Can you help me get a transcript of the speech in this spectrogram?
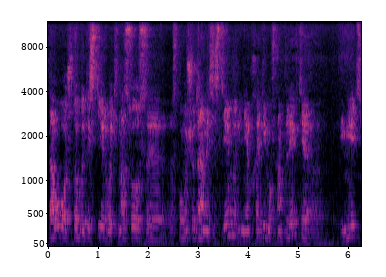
того, чтобы тестировать насосы с помощью данной системы, необходимо в комплекте иметь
